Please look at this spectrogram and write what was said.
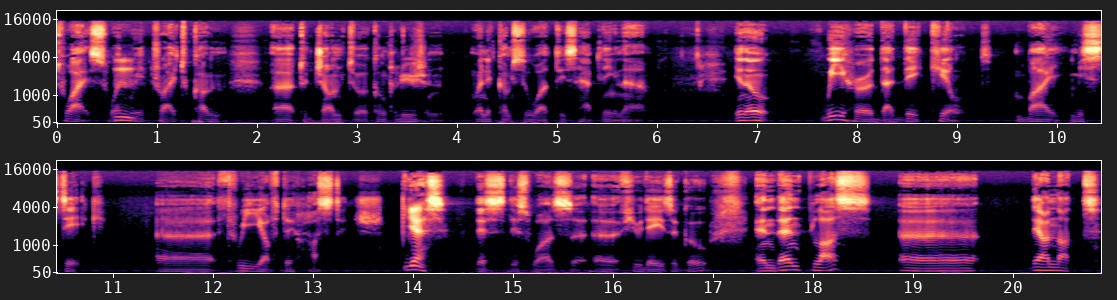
twice when Mm. we try to come uh, to jump to a conclusion when it comes to what is happening now. You know, we heard that they killed by mistake uh, three of the hostage. Yes. This this was uh, a few days ago, and then plus uh, they are not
